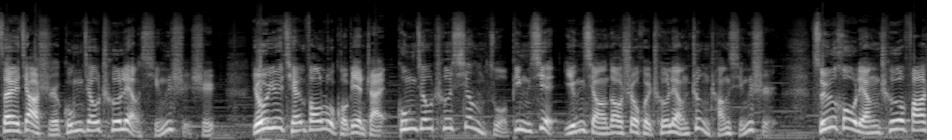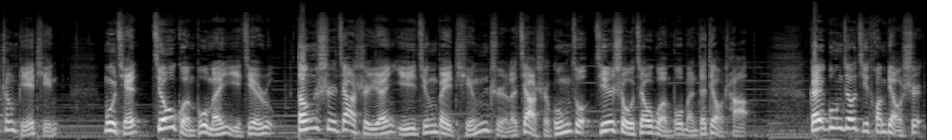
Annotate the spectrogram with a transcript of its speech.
在驾驶公交车辆行驶时，由于前方路口变窄，公交车向左并线，影响到社会车辆正常行驶，随后两车发生别停。目前，交管部门已介入，当事驾驶员已经被停止了驾驶工作，接受交管部门的调查。该公交集团表示，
